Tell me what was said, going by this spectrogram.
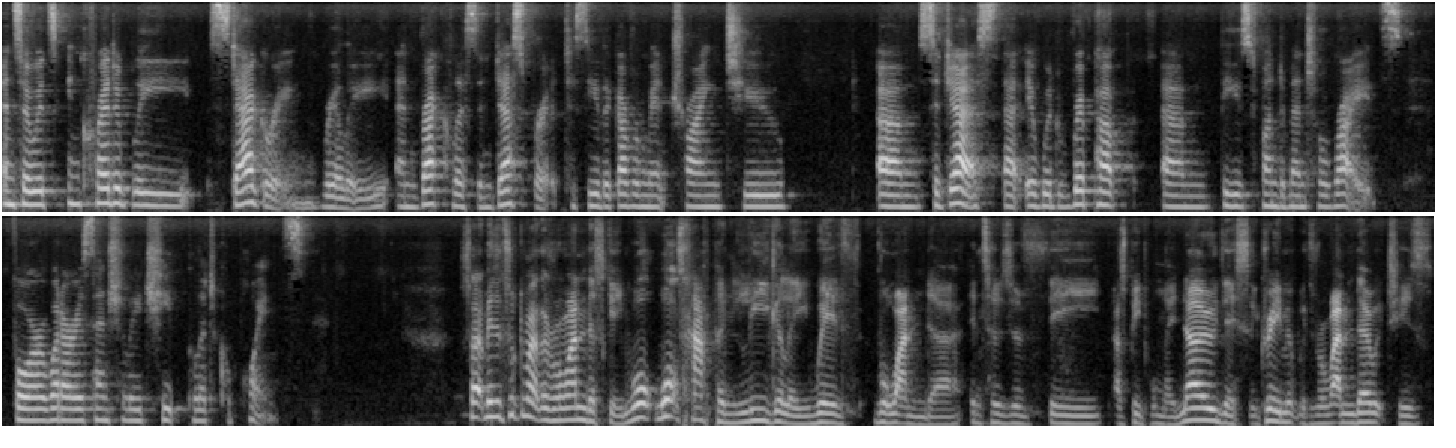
And so it's incredibly staggering, really, and reckless and desperate to see the government trying to um, suggest that it would rip up um, these fundamental rights for what are essentially cheap political points. So, I mean, they're talking about the Rwanda scheme. What what's happened legally with Rwanda in terms of the, as people may know, this agreement with Rwanda, which is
